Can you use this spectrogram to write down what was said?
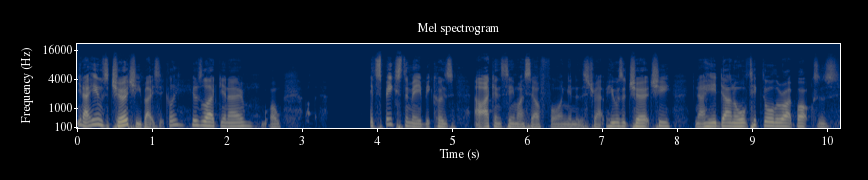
you know, he was a churchy basically. He was like, you know, well, it speaks to me because I can see myself falling into this trap. He was a churchy, you know, he had done all, ticked all the right boxes.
